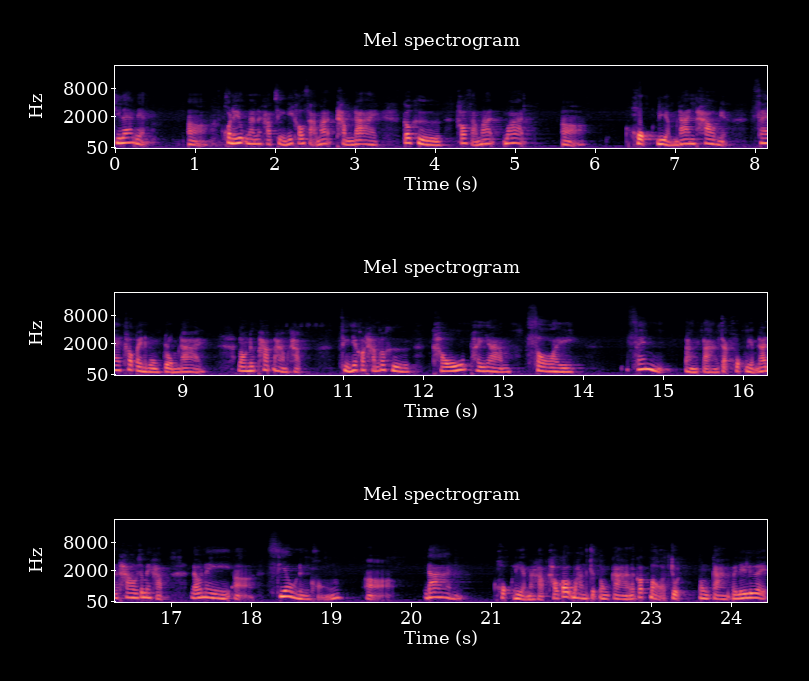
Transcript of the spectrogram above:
ทีแรกเนี่ยคนในยุคนั้นนะครับ สิ่งที่เขาสามารถทำได้ ก็คือเขาสามารถวาดหกเหลี่ยมด้านเท่าเนี่ยแทรกเข้าไปในวงกลมได้ ลองนึกภาพตามครับ สิ่งที่เขาทำก็คือเขาพยายามซอย เส้นต่างๆ จากหกเหลี่ยมด้านเท่าใช่ไหมครับ แล้วในเสี้ยวหนึ่งของอด้านหกเหลี่ยมนะครับเขาก็วางจุดตรงกลางแล้วก็ต่อจุดตรงกลางไปเรื่อย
